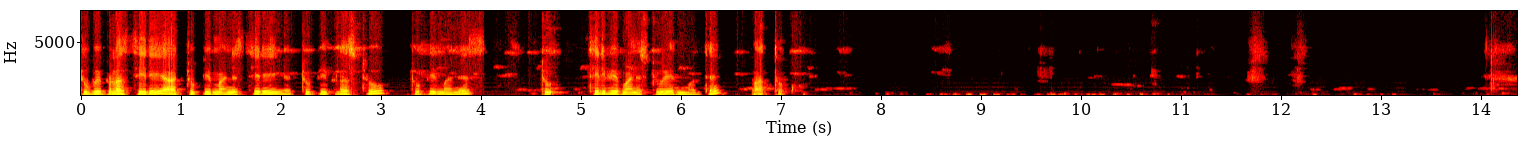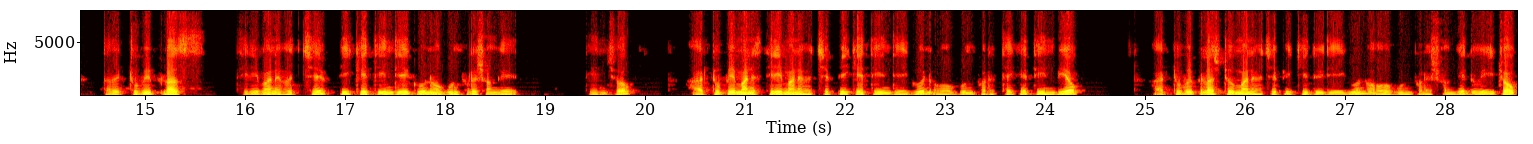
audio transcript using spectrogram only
টু পি প্লাস থ্রি আর টু পি মাইনাস থ্রি আর two p plus two two p minus two three p minus two এর মধ্যে পার্থক্য। তবে টু পি প্লাস থ্রি মানে হচ্ছে পি কে তিন দিয়ে গুণ ও গুণফলের সঙ্গে তিন যোগ। আর টু পি মাইনাস থ্রি মানে হচ্ছে পি কে তিন দিয়ে গুণ ও গুণফলের থেকে তিন বিয়োগ। আর টু পি প্লাস টু মানে হচ্ছে পি কে দুই দিয়ে গুণ ও গুণফলের সঙ্গে দুই যোগ।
